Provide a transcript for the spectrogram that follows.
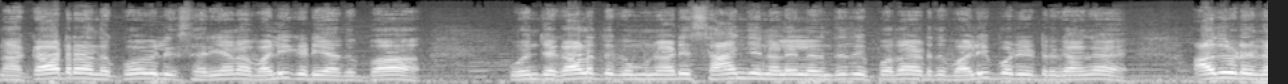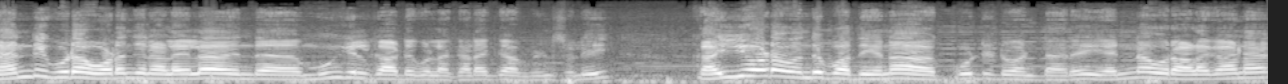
நான் காட்டுற அந்த கோவிலுக்கு சரியான வழி கிடையாதுப்பா. கொஞ்ச காலத்துக்கு முன்னாடி சாஞ்ச நிலையில் இருந்தது இப்போ தான் எடுத்து வழிபட்டு இருக்காங்க. அதோட நந்தி கூட உடஞ்ச நிலையில் இந்த மூங்கில் காட்டுக்குள்ளே கிடக்கு அப்படின்னு சொல்லி கையோடு வந்து பார்த்தீங்கன்னா கூட்டிட்டு வந்துட்டாரு. என்ன ஒரு அழகான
